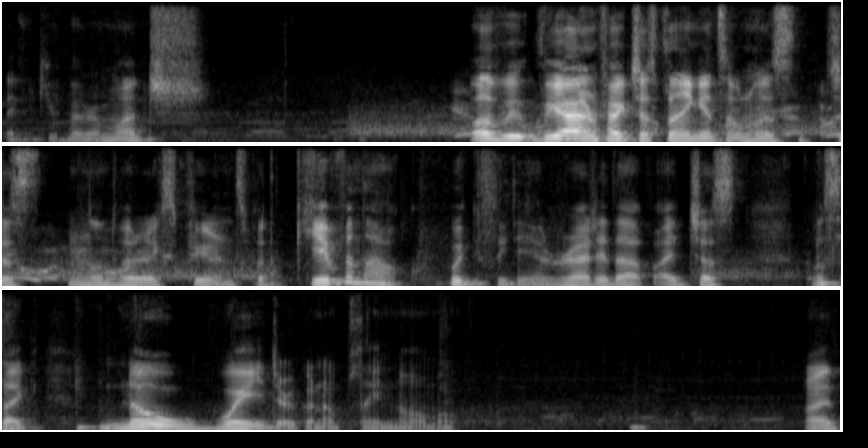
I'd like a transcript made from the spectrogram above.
Thank you very much. Well, we, we are in fact just playing against someone who's just not very experienced, but given how quickly they read it up, I just was like, no way they're gonna play normal. Right?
